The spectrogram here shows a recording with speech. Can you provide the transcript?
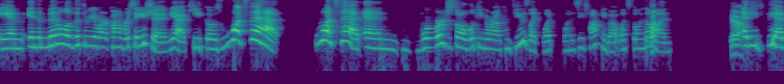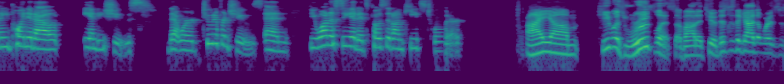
And in the middle of the three of our conversation, yeah, Keith goes, What's that? What's that? And we're just all looking around confused, like, what what is he talking about? What's going what? on? Yeah. And he yeah, and he pointed out Andy's shoes that were two different shoes. And if you want to see it, it's posted on Keith's Twitter. I um he was ruthless about it too. This is the guy that wears the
